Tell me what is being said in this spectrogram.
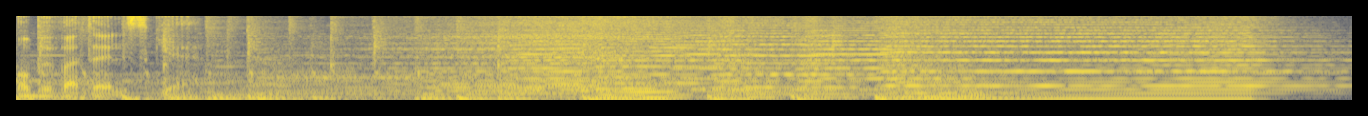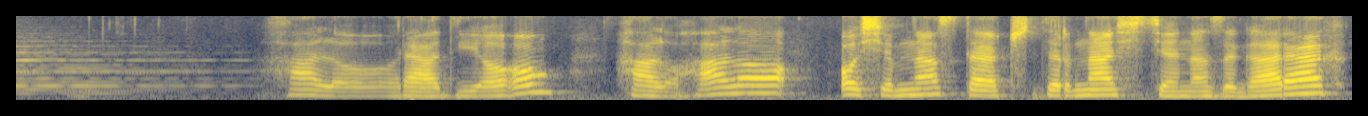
Obywatelskie. Halo Radio, halo, halo, 18.14 na zegarach.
